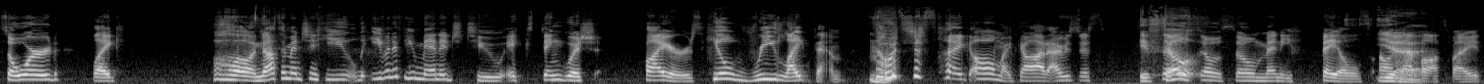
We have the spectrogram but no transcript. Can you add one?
sword like oh not to mention he even if you manage to extinguish fires he'll relight them. So it's just like oh my god i was just it so, felt so so many fails on yeah. that boss fight.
